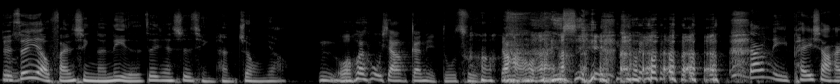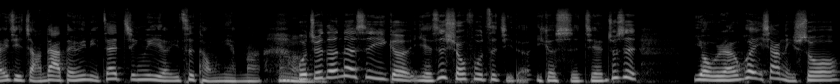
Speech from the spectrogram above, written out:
对，所以有反省能力的这件事情很重要。嗯，我会互相跟你督促，要好好反省。当你陪小孩一起长大，等于你在经历了一次童年嘛。嗯我觉得那是一个也是修复自己的一个时间，就是有人会像你说，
